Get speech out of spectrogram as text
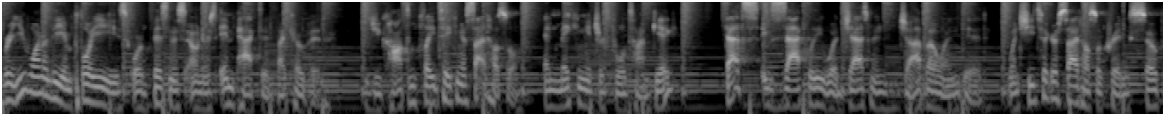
were you one of the employees or business owners impacted by COVID? Did you contemplate taking a side hustle and making it your full time gig? That's exactly what Jasmine Ja Bowen did when she took her side hustle creating soap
